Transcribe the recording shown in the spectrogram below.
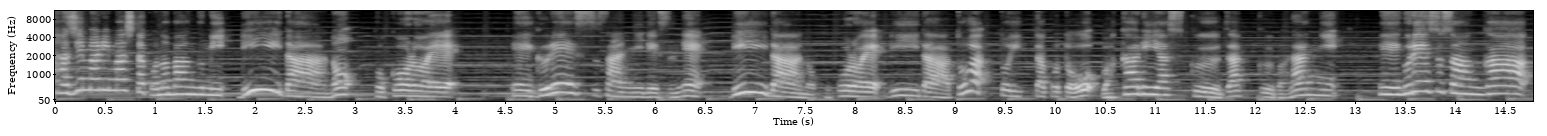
あ、始まりました。この番組、リーダーの心得。えーグレースさんにですね、リーダーの心得、リーダーとはといったことを分かりやすく、ざっくばらんに、えーグレースさんが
